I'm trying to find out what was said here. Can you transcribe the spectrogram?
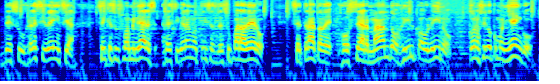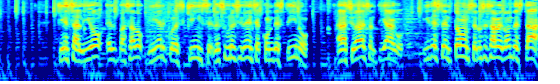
de su residencia sin que sus familiares recibieran noticias de su paradero. Se trata de José Armando Gil Paulino, conocido como Ñengo, quien salió el pasado miércoles 15 de su residencia con destino a la ciudad de Santiago y desde entonces no se sabe dónde está.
